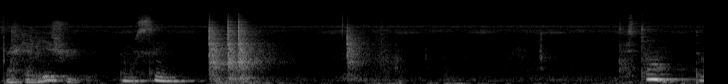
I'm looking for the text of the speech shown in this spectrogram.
Você acha que é bicho? Não sei. Estão. Tô.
